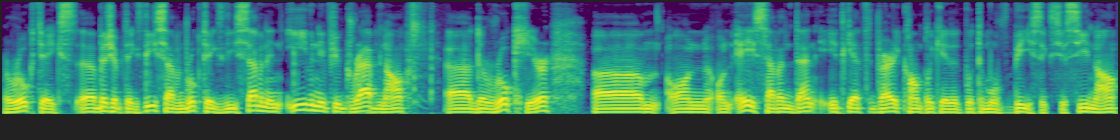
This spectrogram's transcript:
Rook takes uh, bishop takes d7 rook takes d7 and even if you grab now uh, the rook here um, on on a7 then it gets very complicated with the move b6 you see now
